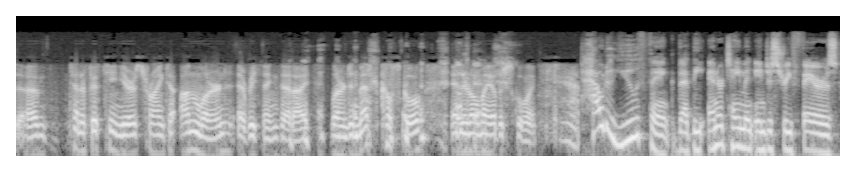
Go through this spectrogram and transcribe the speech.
um, 10 or 15 years trying to unlearn everything that I learned in medical school and okay. in all my other schooling. How do you think that the entertainment industry fares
